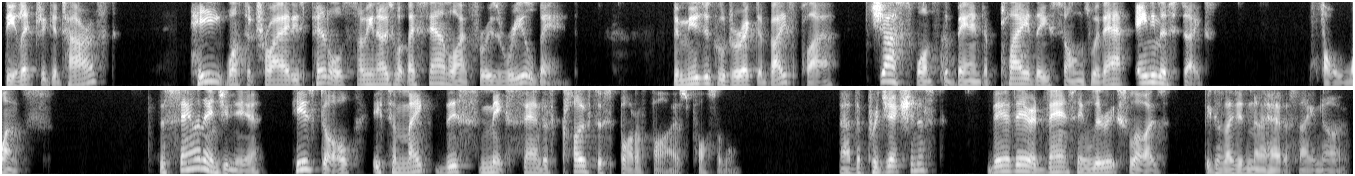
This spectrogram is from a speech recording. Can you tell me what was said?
The electric guitarist, he wants to try out his pedals so he knows what they sound like for his real band. The musical director bass player just wants the band to play these songs without any mistakes for once. The sound engineer, his goal is to make this mix sound as close to Spotify as possible. Now, the projectionist, they're there advancing lyric slides because they didn't know how to say no.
